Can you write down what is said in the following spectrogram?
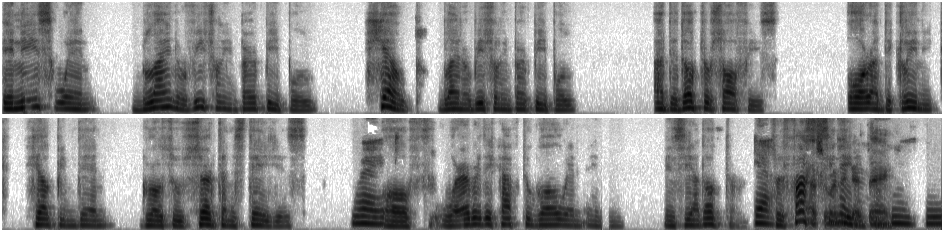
And it's when blind or visually impaired people help blind or visually impaired people at the doctor's office or at the clinic, helping them grow through certain stages Right. of wherever they have to go and, and, and see a doctor. Yeah. So it's That's a really fascinating. good to thing. me. hmm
